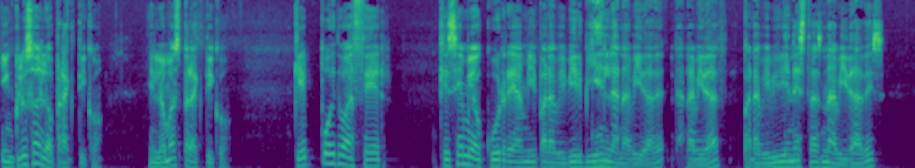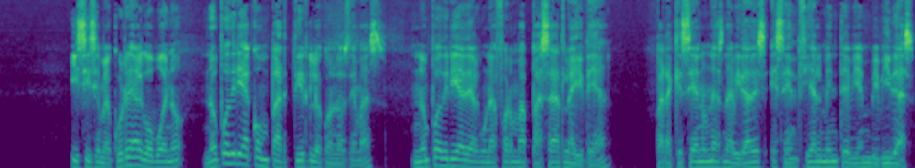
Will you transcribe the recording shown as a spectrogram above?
incluso en lo práctico, en lo más práctico, ¿qué puedo hacer? ¿Qué se me ocurre a mí para vivir bien la Navidad, la Navidad, para vivir bien estas Navidades? Y si se me ocurre algo bueno, ¿no podría compartirlo con los demás? ¿No podría de alguna forma pasar la idea para que sean unas Navidades esencialmente bien vividas,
